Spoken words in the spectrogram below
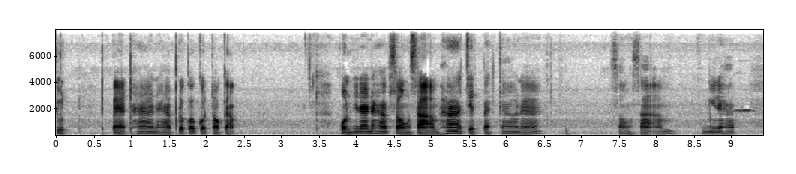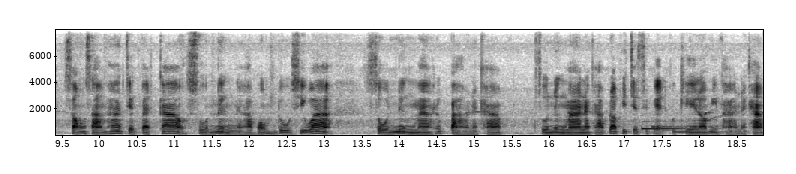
99.85 นะครับ แล้วก็กดเท่ากับ ผลที่ได้นะครับ 235789 นะ 23 นี่นะครับ 23578901 นะครับผมดูซิว่า 01 มาหรือเปล่านะครับ 01 มานะครับ รอบที่ 71 โอเค รอบนี้ผ่านนะครับ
